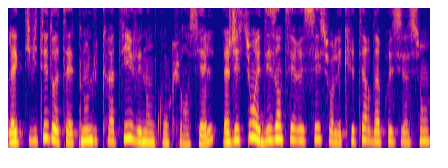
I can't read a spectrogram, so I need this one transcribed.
L'activité doit être non lucrative et non concurrentielle. La gestion est désintéressée sur les critères d'appréciation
